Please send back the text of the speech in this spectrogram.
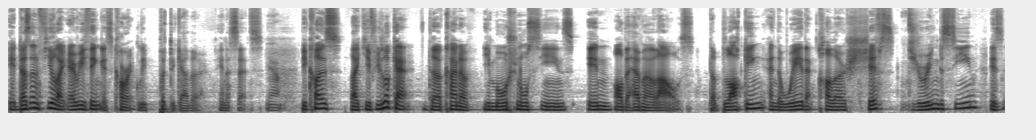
it doesn't feel like everything is correctly put together in a sense Yeah. because like if you look at the kind of emotional scenes in all the heaven allows the blocking and the way that color shifts during the scene is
